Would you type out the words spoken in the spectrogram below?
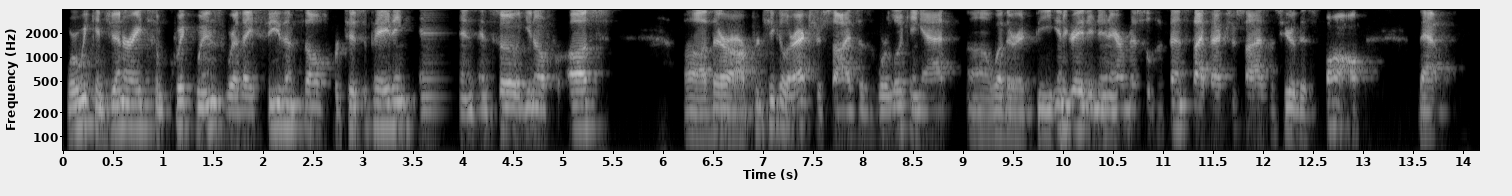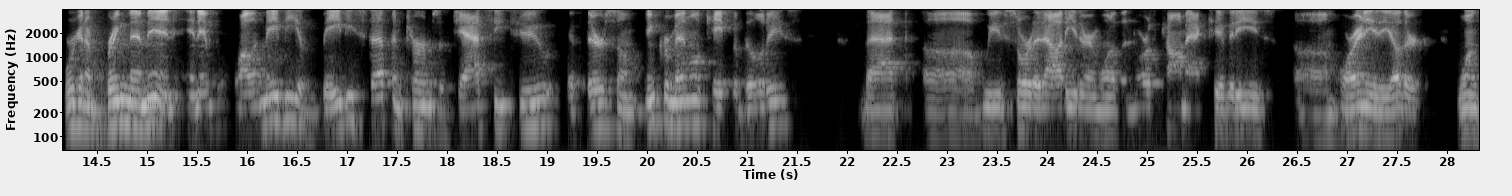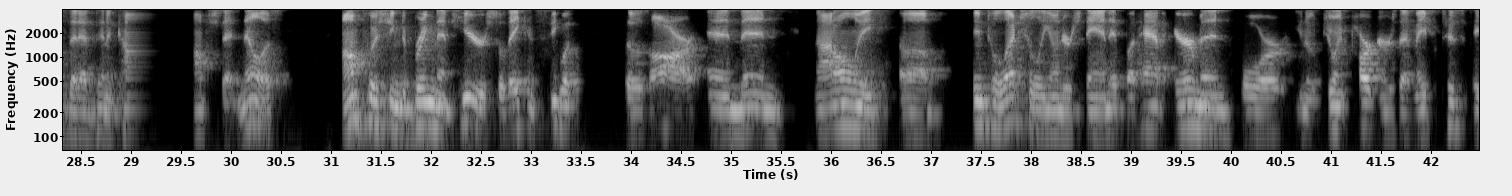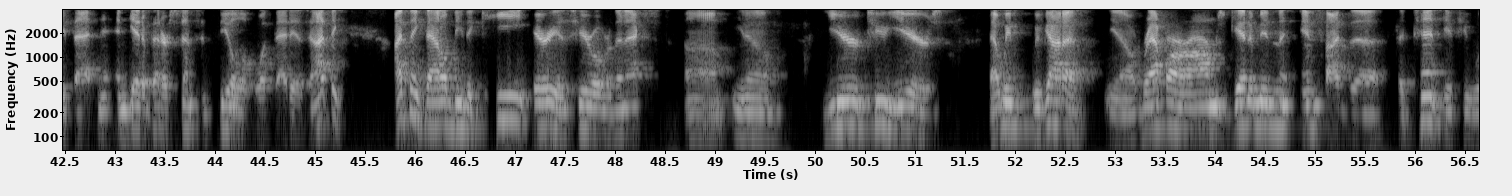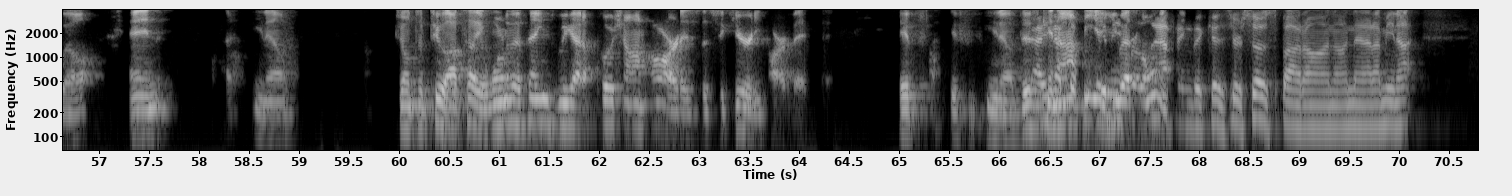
where we can generate some quick wins where they see themselves participating. And, and, and so, you know, for us, uh, there are particular exercises we're looking at, uh, whether it be integrated in air missile defense type exercises here this fall, that we're going to bring them in. And it, while it may be a baby step in terms of JADC2, if there's some incremental capabilities that uh, we've sorted out either in one of the Northcom activities um, or any of the other ones that have been accomplished at Nellis, I'm pushing to bring them here so they can see what those are and then not only uh, intellectually understand it, but have airmen or you know joint partners that may participate that and, and, get a better sense and feel of what that is. And I think I think that'll be the key areas here over the next um, you know year, two years that we've we've got to you know wrap our arms, get them in the inside the the tent, if you will, and you know. Jump to I'll tell you, one of the things we got to push on hard is the security part if if you know this yeah, cannot be a U.S. only. Laughing because you're so spot on on that. I mean, I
